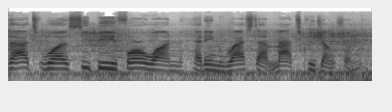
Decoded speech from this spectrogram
That was CP401 heading west at Mats Creek Junction.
